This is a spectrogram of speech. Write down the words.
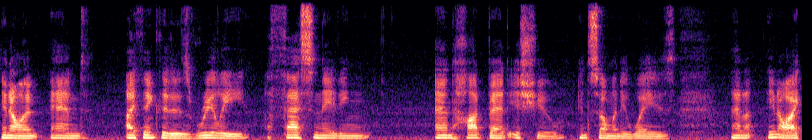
You know, and, and I think that is really a fascinating and hotbed issue in so many ways. And, you know, I,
